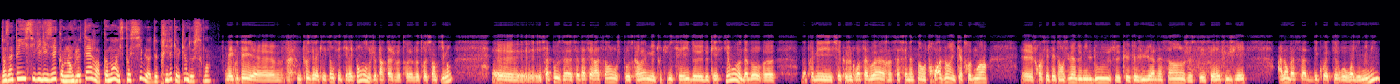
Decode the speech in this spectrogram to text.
Dans un pays civilisé comme l'Angleterre, comment est-ce possible de priver quelqu'un de soins? Mais écoutez, euh, vous posez la question, c'est y répondre. Je partage votre votre sentiment. Euh, ça pose cette affaire Assange pose quand même toute une série de, de questions. D'abord, euh, d'après ce que je crois savoir, ça fait maintenant trois ans et quatre mois. Euh, je crois que c'était en juin 2012 que, que Julian Assange s'est réfugié à l'ambassade d'Équateur au Royaume-Uni,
